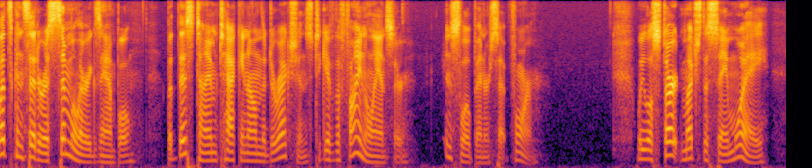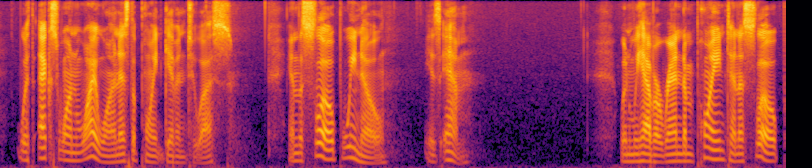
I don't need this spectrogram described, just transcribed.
Let's consider a similar example but this time tacking on the directions to give the final answer in slope-intercept form. We will start much the same way, with x1, y1 as the point given to us, and the slope we know is m. When we have a random point and a slope,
